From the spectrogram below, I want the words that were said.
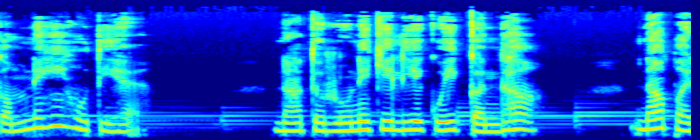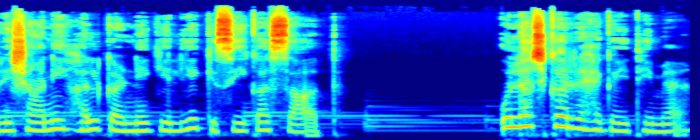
कम नहीं होती है। ना तो रोने के लिए कोई कंधा, ना परेशानी हल करने के लिए किसी का साथ। उलझ कर रह गई थी मैं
